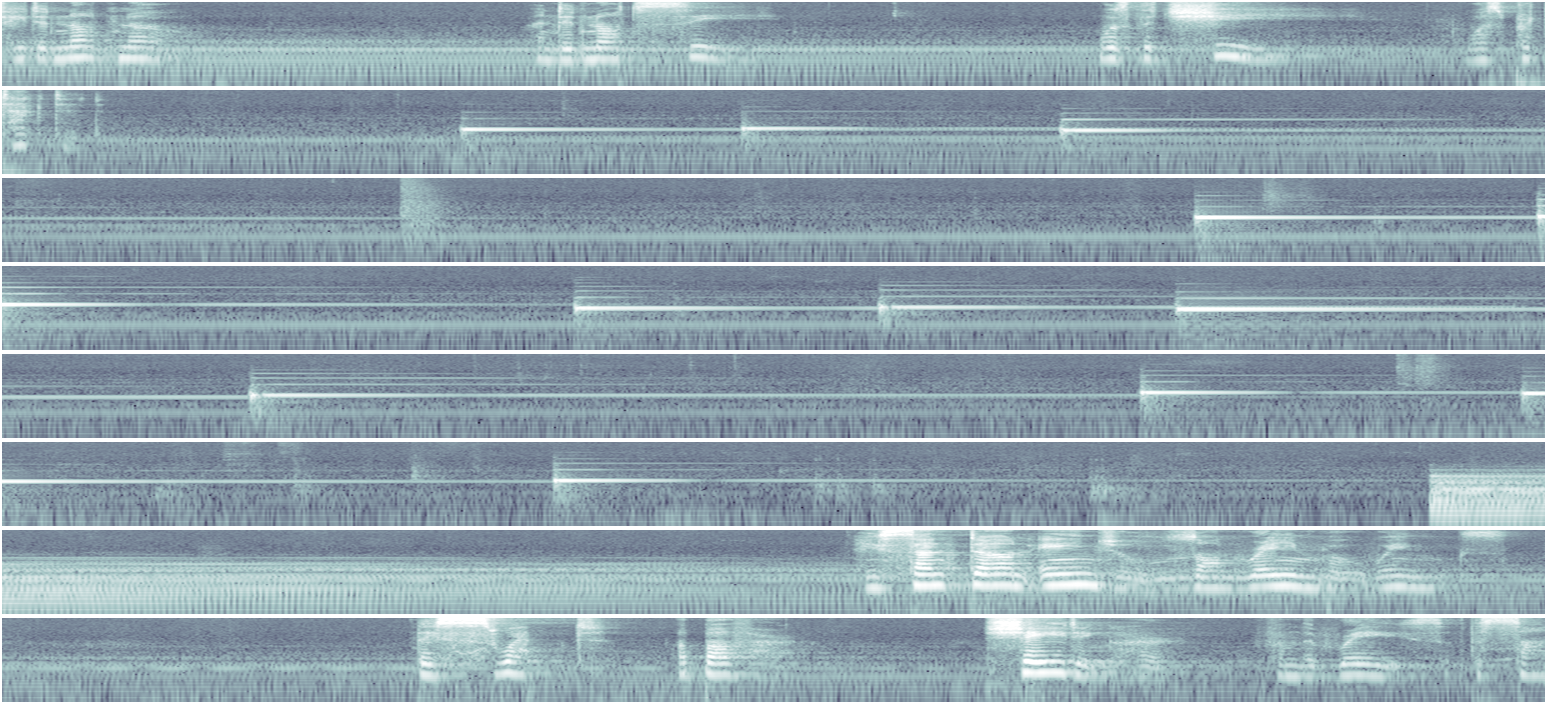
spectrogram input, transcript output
that he did not know and did not see was that she was protected. He sent down angels on rainbow wings. They swept above her, shading her from the rays of the sun.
